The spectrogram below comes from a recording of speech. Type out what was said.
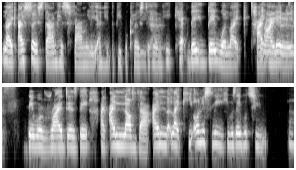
Like I so stand his family and he, the people close yeah. to him. He kept they they were like tight lipped they were riders they and i love that i like he honestly he was able to oh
